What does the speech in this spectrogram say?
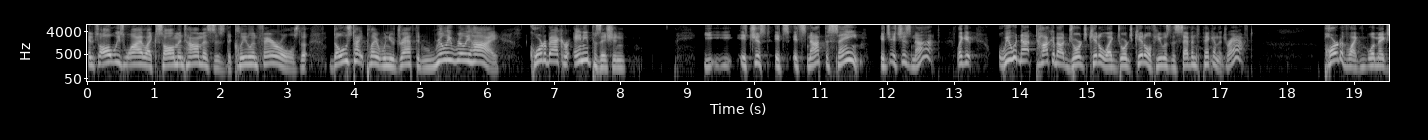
And it's always why, like Solomon Thomas's, the Clelin Ferrells, the those type player, when you're drafted really, really high, quarterback or any position, it's just it's it's not the same. It's it's just not. Like it, we would not talk about George Kittle like George Kittle if he was the seventh pick in the draft. Part of like what makes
